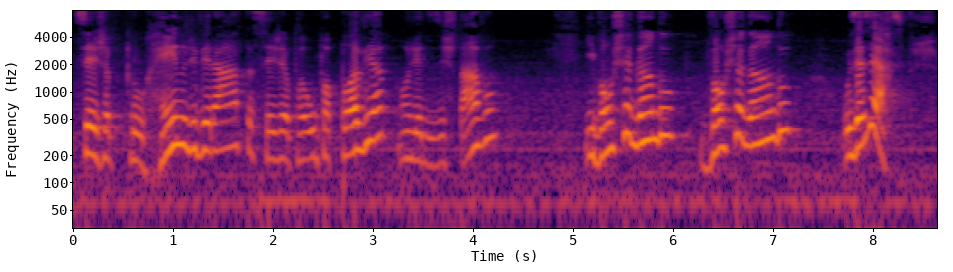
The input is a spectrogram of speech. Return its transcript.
seja para o reino de Virata, seja para Upaplavya, onde eles estavam, e vão chegando, vão chegando os exércitos.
